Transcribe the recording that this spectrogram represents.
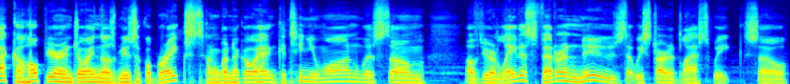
back. I hope you're enjoying those musical breaks. I'm going to go ahead and continue on with some of your latest veteran news that we started last week. So,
